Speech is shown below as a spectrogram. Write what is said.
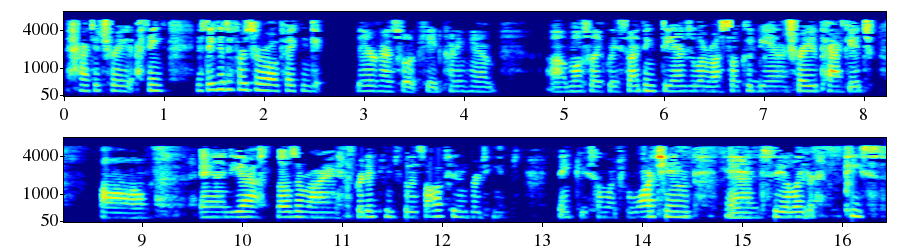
have to trade I think if they get the first overall pick and get they're gonna select Cade Cunningham, uh most likely. So I think D'Angelo Russell could be in a trade package. Um and yeah, those are my predictions for this offseason for teams. Thank you so much for watching and see you later. Peace.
